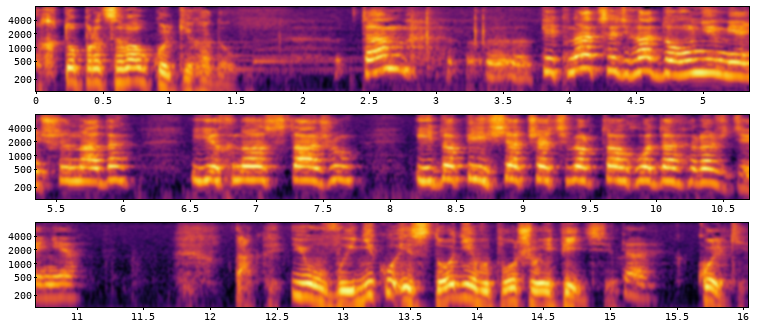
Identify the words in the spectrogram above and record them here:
хто працаваў колькі гадоў. Там э, 15 годов, не меньше надо их на стажу, и до 54 года рождения. Так, і ў выніку Эстонія выплочвае пенсію. Да. Колькі?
